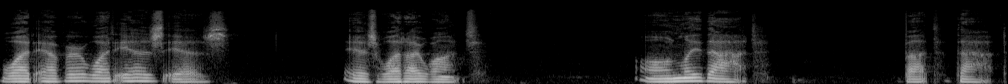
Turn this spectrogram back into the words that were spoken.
Whatever what is, is, is what I want. Only that, but that.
